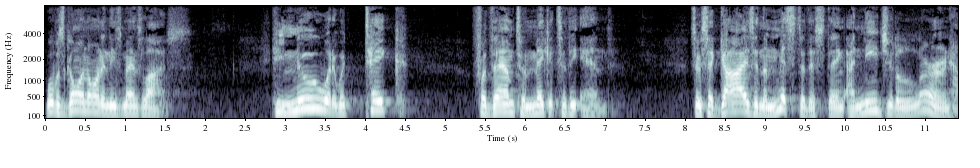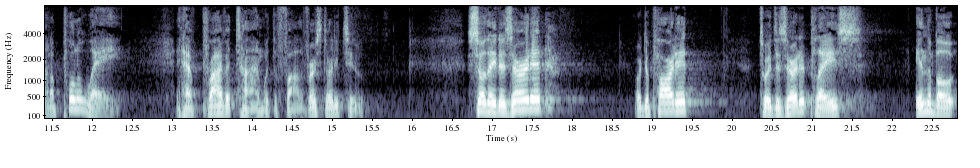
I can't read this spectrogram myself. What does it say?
what was going on in these men's lives. He knew what it would take for them to make it to the end. So he said, Guys, in the midst of this thing, I need you to learn how to pull away and have private time with the Father. Verse 32. So they deserted or departed to a deserted place in the boat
